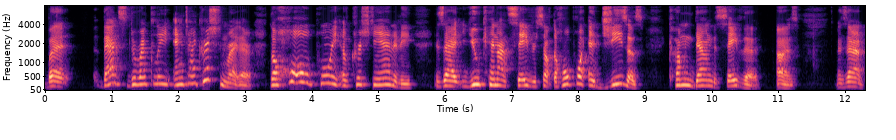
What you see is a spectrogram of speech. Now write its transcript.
But that's directly anti Christian right there. The whole point of Christianity is that you cannot save yourself. The whole point of Jesus coming down to save the, us is that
